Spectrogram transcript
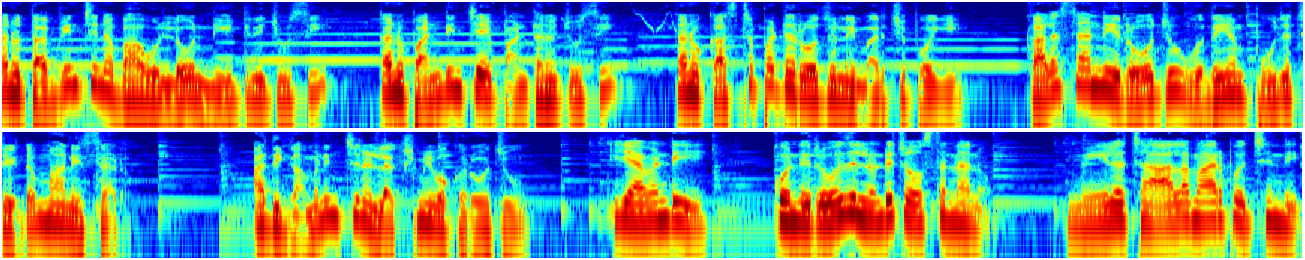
తను తవ్వించిన బావుల్లో నీటిని చూసి తను పండించే పంటను చూసి తను కష్టపడ్డ రోజుల్ని మరిచిపోయి కలశాన్ని రోజూ ఉదయం పూజ చేయటం మానేశాడు. అది గమనించిన లక్ష్మి ఒకరోజు ఏవండి కొన్ని రోజుల నుండి చూస్తున్నాను. మీలో చాలా మార్పు వచ్చింది.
